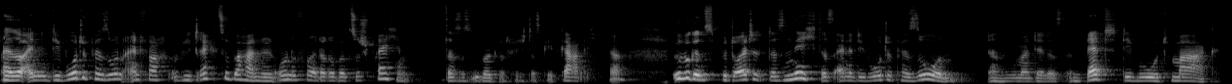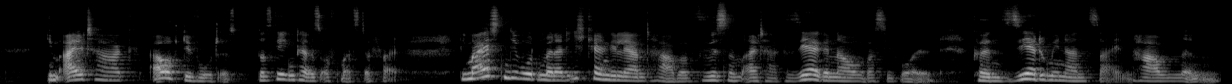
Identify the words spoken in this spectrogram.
Also eine devote Person einfach wie Dreck zu behandeln, ohne vorher darüber zu sprechen, das ist übergriffig, das geht gar nicht. Ja. Übrigens bedeutet das nicht, dass eine devote Person, also jemand, der das im Bett devot mag, im Alltag auch devot ist. Das Gegenteil ist oftmals der Fall. Die meisten devoten Männer, die ich kennengelernt habe, wissen im Alltag sehr genau, was sie wollen, können sehr dominant sein, haben einen,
